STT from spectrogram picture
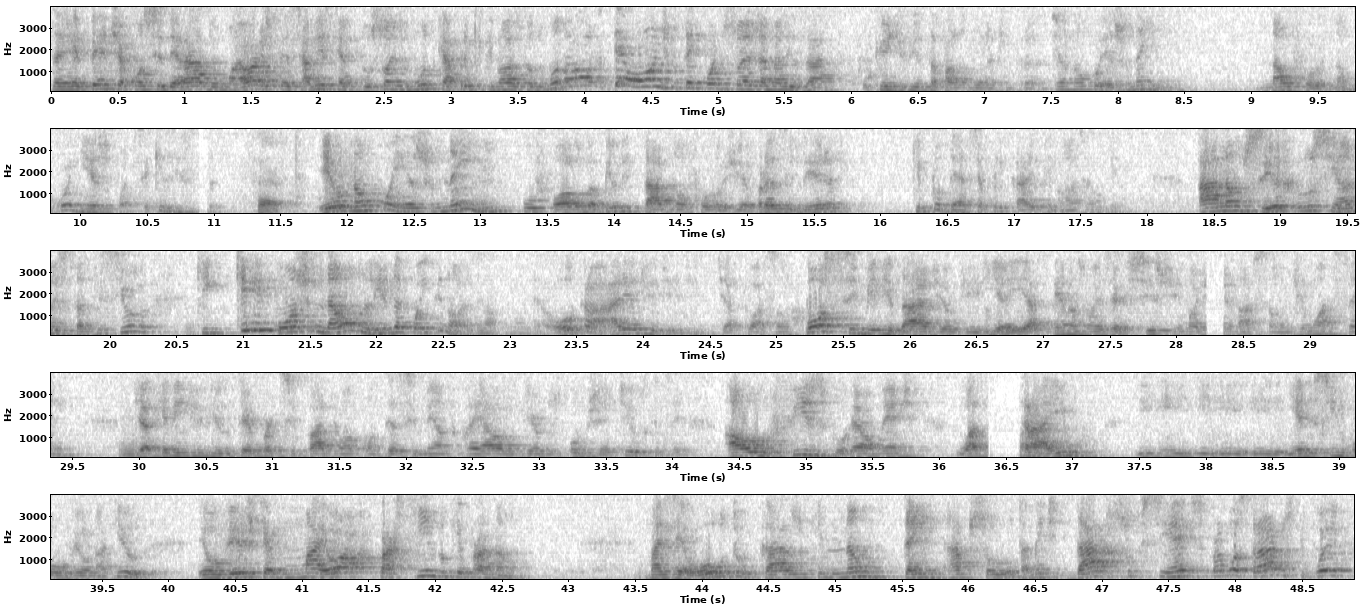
de repente é considerado o maior especialista em abduções do mundo, que aplica hipnose a todo mundo? Até onde tem condições de analisar o que o indivíduo está falando durante um trânsito? Eu não conheço nenhum. Não, não conheço, pode ser que exista. Certo. Eu não conheço nenhum ufólogo habilitado na ufologia brasileira que pudesse aplicar hipnose a alguém. A não ser Luciano Estanque Silva, que, que me conste não lida com hipnose. Não, não. É outra área de, de, de, atuação. Possibilidade, eu diria aí, apenas um exercício de imaginação de 1 a 100, hum. de aquele indivíduo ter participado de um acontecimento real em termos objetivos, quer dizer, algo físico realmente o atraiu e, e, e, e ele se envolveu naquilo, eu vejo que é maior para sim do que para não. Mas é outro caso que não tem absolutamente dados suficientes para mostrarmos que foi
